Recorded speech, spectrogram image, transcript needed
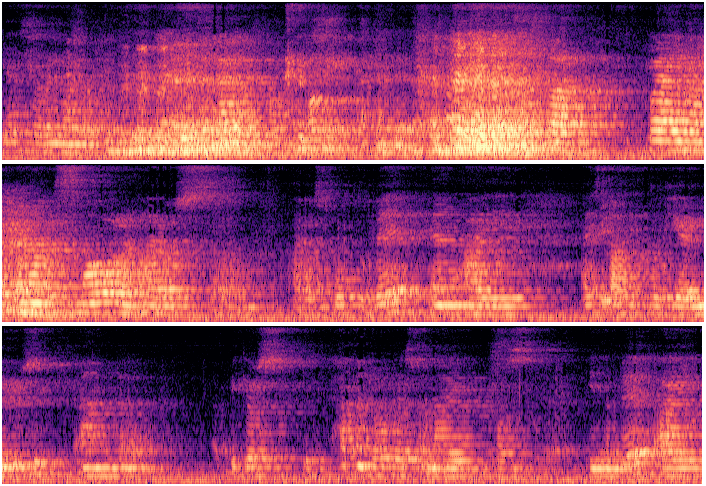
yes, I remember. but when, when I was small and I was, um, I was put to bed and I, I started to hear music and uh, because it happened always when I was in the bed, I,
